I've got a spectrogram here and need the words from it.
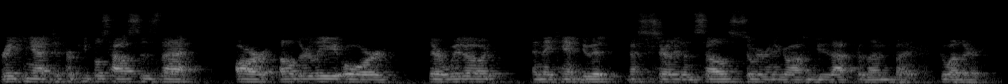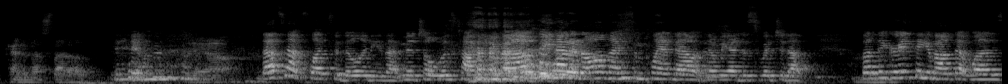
raking at different people's houses that are elderly or they're widowed and they can't do it necessarily themselves. So we were going to go out and do that for them, but the weather kind of messed that up. Yeah. Yeah. That's that flexibility that Mitchell was talking about. we had it all nice and planned out, and then we had to switch it up. But the great thing about that was,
